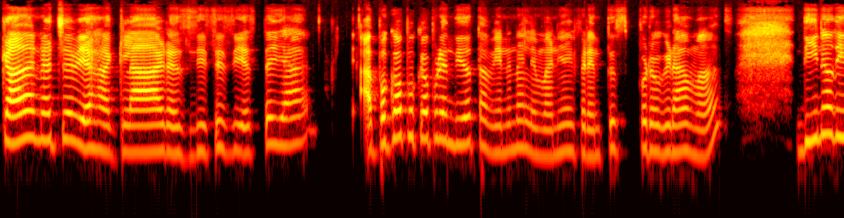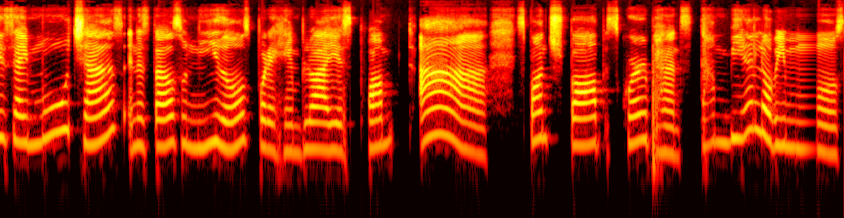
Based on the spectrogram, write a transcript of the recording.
Cada noche viaja, claro, sí, sí, sí, este ya a poco a poco he aprendido también en Alemania diferentes programas. Dino dice: "Hay muchas en Estados Unidos, por ejemplo, hay Spon ah, SpongeBob SquarePants, también lo vimos.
